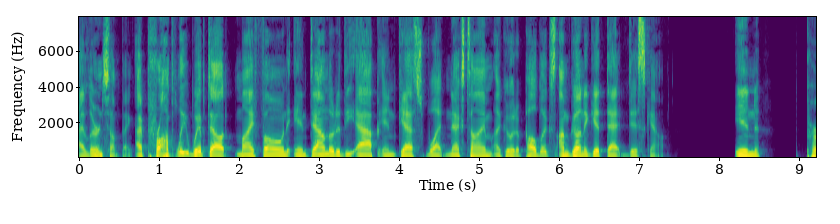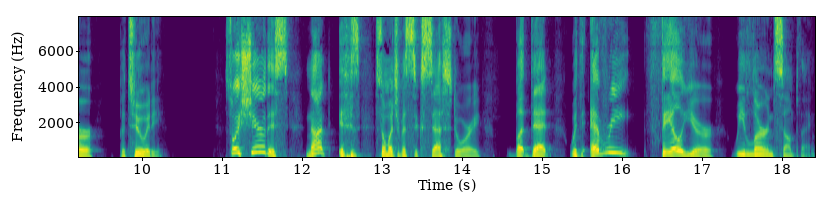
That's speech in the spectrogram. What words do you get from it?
I learned something. I promptly whipped out my phone and downloaded the app. And guess what? Next time I go to Publix, I'm going to get that discount in perpetuity. So I share this not as so much of a success story, but that with every failure, we learn something,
